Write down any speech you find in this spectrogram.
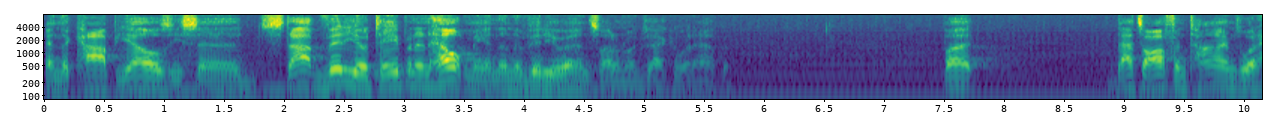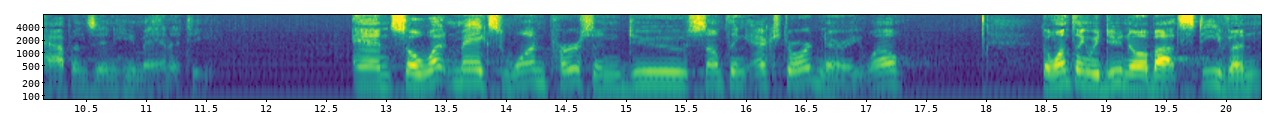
and the cop yells, he said, Stop videotaping and help me. And then the video ends, so I don't know exactly what happened. But that's oftentimes what happens in humanity. And so, what makes one person do something extraordinary? Well, the one thing we do know about Stephen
